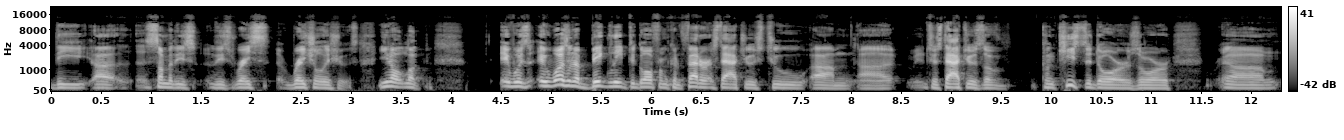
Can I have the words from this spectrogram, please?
the uh, some of these these race racial issues. You know, look, it was it wasn't a big leap to go from Confederate statues to um, uh, to statues of conquistadors or um,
